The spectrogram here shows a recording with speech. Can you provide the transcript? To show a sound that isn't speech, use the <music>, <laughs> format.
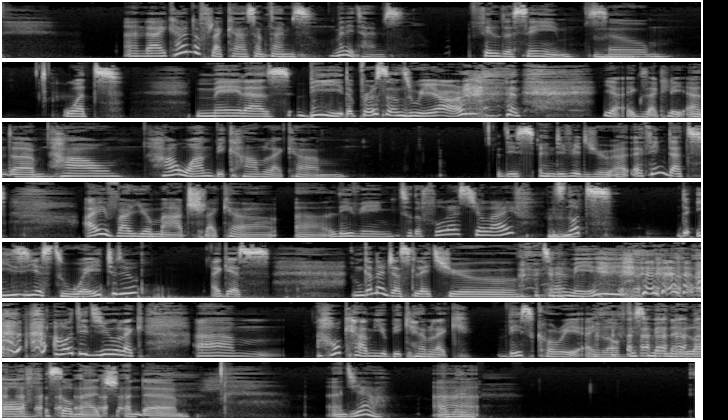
and I kind of like uh, sometimes many times feel the same. So what made us be the persons we are. <laughs> Yeah exactly. And um, how how one become like um this individual. I, I think that I value much like uh, uh, living to the fullest your life. It's not the easiest way to do. I guess. I'm gonna just let you <laughs> tell me. <laughs> How did you like um how come you became like this Cory I love this man I love so much. And um and yeah I mean, uh,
